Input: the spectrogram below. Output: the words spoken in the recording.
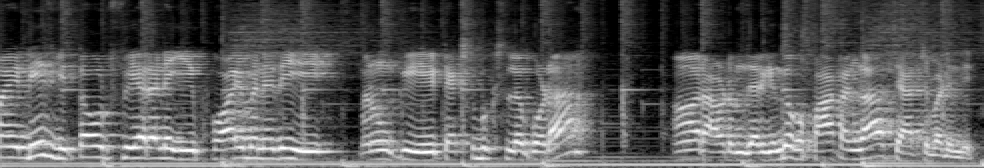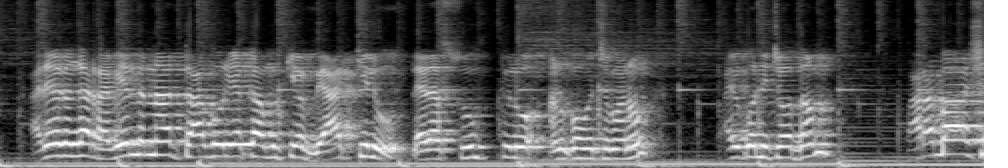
mind is without fear అనే ఈ పాయం అనేది మనకి టెక్స్ట్ బుక్స్లో కూడా రావడం జరిగింది. ఒక పాఠంగా చేర్చబడింది. అదేవిధంగా రవీంద్రనాథ్ ఠాగూర్ యొక్క ముఖ్య వ్యాఖ్యలు లేదా సూక్తులు అనుకోవచ్చు మనం. అవి కొన్ని చూద్దాం. పరభాష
